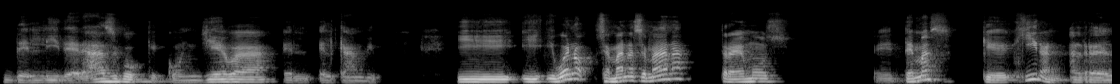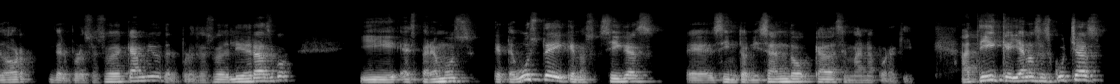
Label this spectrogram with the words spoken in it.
de liderazgo que conlleva el, cambio. Y, bueno, semana a semana traemos eh, temas que giran alrededor del proceso de cambio, del proceso de liderazgo, y esperemos que te guste y que nos sigas eh, sintonizando cada semana por aquí. A ti que ya nos escuchas,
